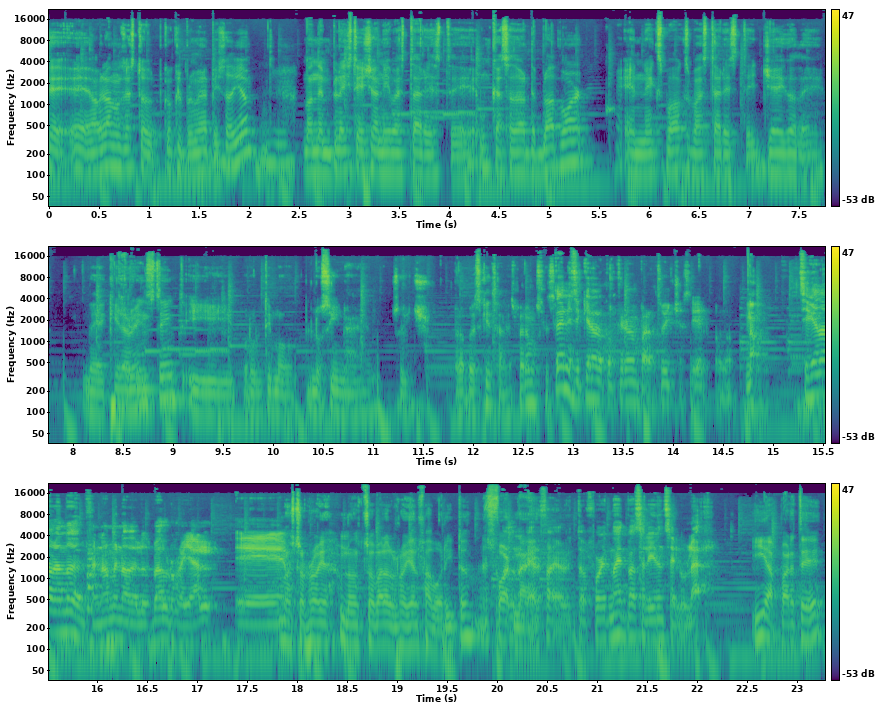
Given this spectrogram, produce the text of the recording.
Eh, hablamos de esto, creo que el primer episodio. Donde en PlayStation iba a estar este un cazador de Bloodborne. En Xbox va a estar este Jago de, de Killer Instinct. Y por último, Lucina en Switch. Pero pues quién sabe, esperemos que sí. Ustedes ni siquiera lo confirmen para Switch, así el juego. No, Siguiendo hablando del fenómeno de los Battle Royale, eh, nuestro, Royal, nuestro Battle Royale favorito, nuestro Fortnite. Favorito, Fortnite va a salir en celular. Y aparte, el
